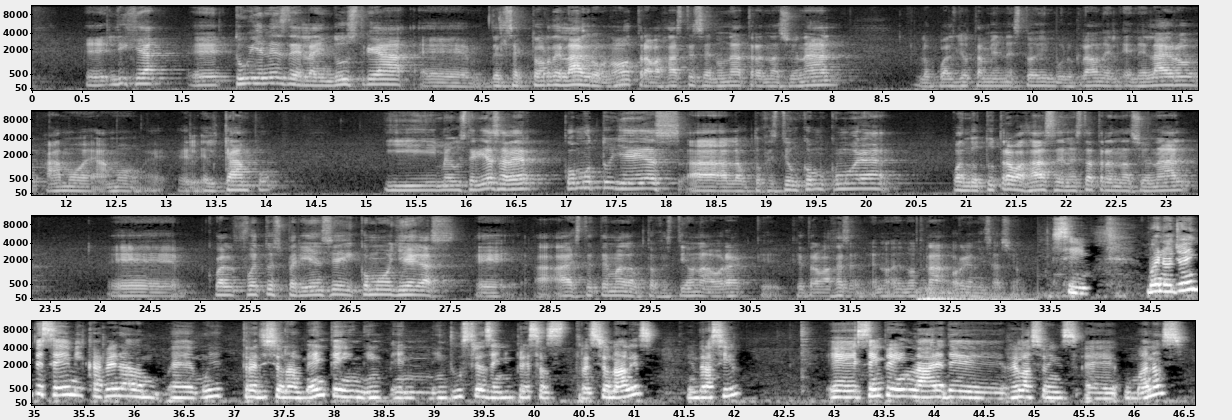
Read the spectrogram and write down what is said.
É, eh, Ligia, eh, tú vienes de la industria eh, del sector del agro, ¿no? Trabajaste en una transnacional, lo cual yo también estoy involucrado en el, en el agro, amo, amo eh, el, el, campo. Y me gustaría saber cómo tú llegas a la autogestión, cómo, cómo era cuando tú trabajaste en esta transnacional, cuál fue tu experiencia y cómo llegas a, este tema de autogestión ahora que, que trabajas en, en, otra organización? Sí, bueno, yo empecé mi carrera eh, muy tradicionalmente en, en, en, industrias, en empresas tradicionales, em Brasil, eh, sempre na área de relações eh, humanas.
